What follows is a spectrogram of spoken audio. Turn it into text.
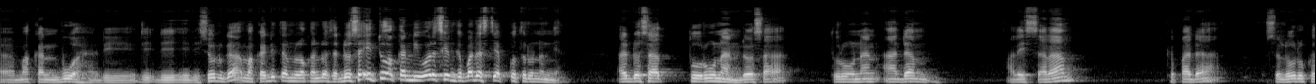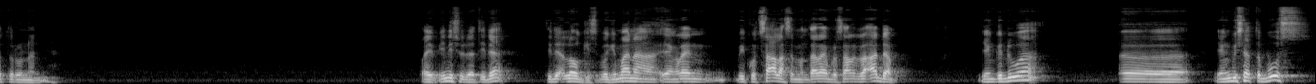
uh, makan buah di, di, di, di surga maka dia telah melakukan dosa. Dosa itu akan diwariskan kepada setiap keturunannya. Ada dosa turunan, dosa turunan Adam alaihissalam kepada seluruh keturunannya. Baik, ini sudah tidak tidak logis. Bagaimana yang lain ikut salah sementara yang bersalah adalah Adam. Yang kedua, eh, yang bisa tebus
